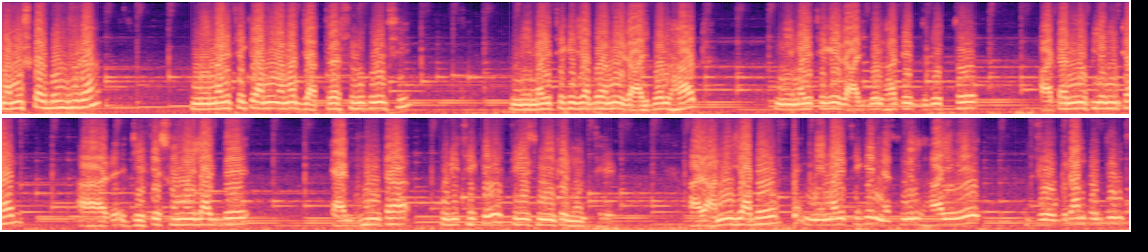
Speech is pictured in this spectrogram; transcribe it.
নমস্কার বন্ধুরা মেমারি থেকে আমি আমার যাত্রা শুরু করেছি। মেমারি থেকে যাব আমি রাজবলহাট মেমারি থেকে রাজবলহাটের দূরত্ব আটান্ন কিলোমিটার, আর যেতে সময় লাগবে এক ঘণ্টা কুড়ি থেকে তিরিশ মিনিটের মধ্যে। আর আমি যাব মেমারি থেকে ন্যাশনাল হাইওয়ে যোগগ্রাম পর্যন্ত।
